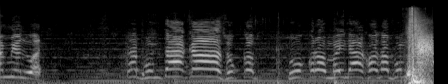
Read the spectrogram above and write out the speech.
ના મેલું આ. ભૂમતા કા છોકરો છોકરો મહી નાખો છો ભૂમતા?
